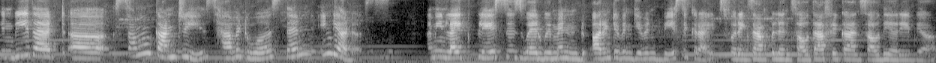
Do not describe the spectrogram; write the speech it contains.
can be that uh, some countries have it worse than India does. I mean, like places where women aren't even given basic rights, for example, in South Africa and Saudi Arabia.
